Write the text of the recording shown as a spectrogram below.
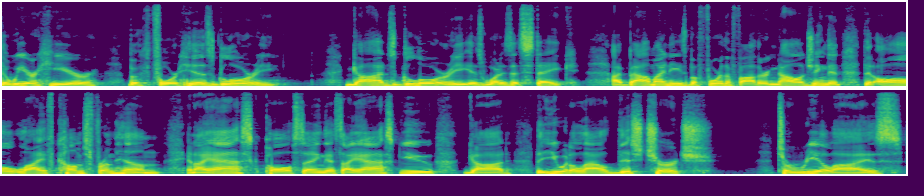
that we are here for His glory. God's glory is what is at stake. I bow my knees before the Father, acknowledging that, that all life comes from Him. And I ask, Paul saying this, I ask you, God, that you would allow this church to realize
